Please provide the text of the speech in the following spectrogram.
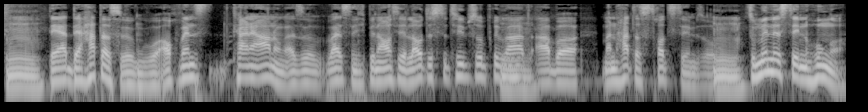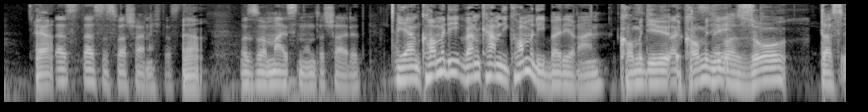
Hm. der, der hat das irgendwo. Auch wenn es, keine Ahnung, also weiß nicht, ich bin auch der lauteste Typ so privat, Hm. aber man hat das trotzdem so. Zumindest den Hunger. Ja. Das, das ist wahrscheinlich das, Ja. was so am meisten unterscheidet. Ja, und Comedy, wann kam die Comedy bei dir rein? Comedy, Sag das Comedy war so, dass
